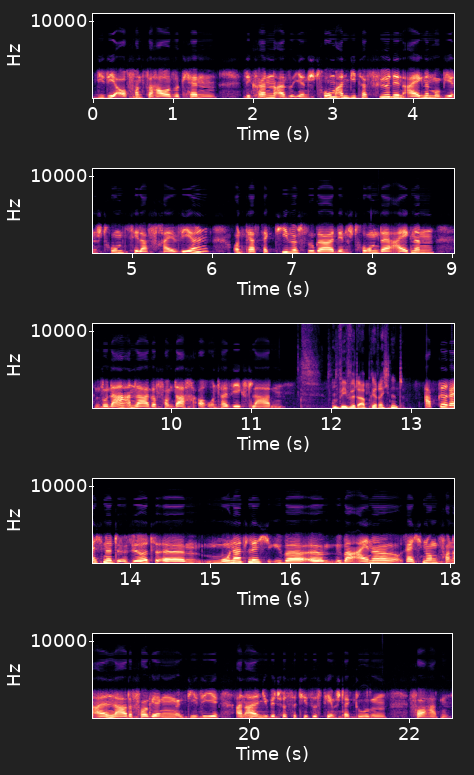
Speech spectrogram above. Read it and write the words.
die sie auch von zu Hause kennen. Sie können also ihren Stromanbieter für den eigenen mobilen Stromzähler frei wählen und perspektivisch sogar den Strom der eigenen Solaranlage vom Dach auch unterwegs laden. Und wie wird abgerechnet? Abgerechnet wird ähm, monatlich über, äh, über eine Rechnung von allen Ladevorgängen, die Sie an allen Ubitricity-Systemsteckdosen vorhatten.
